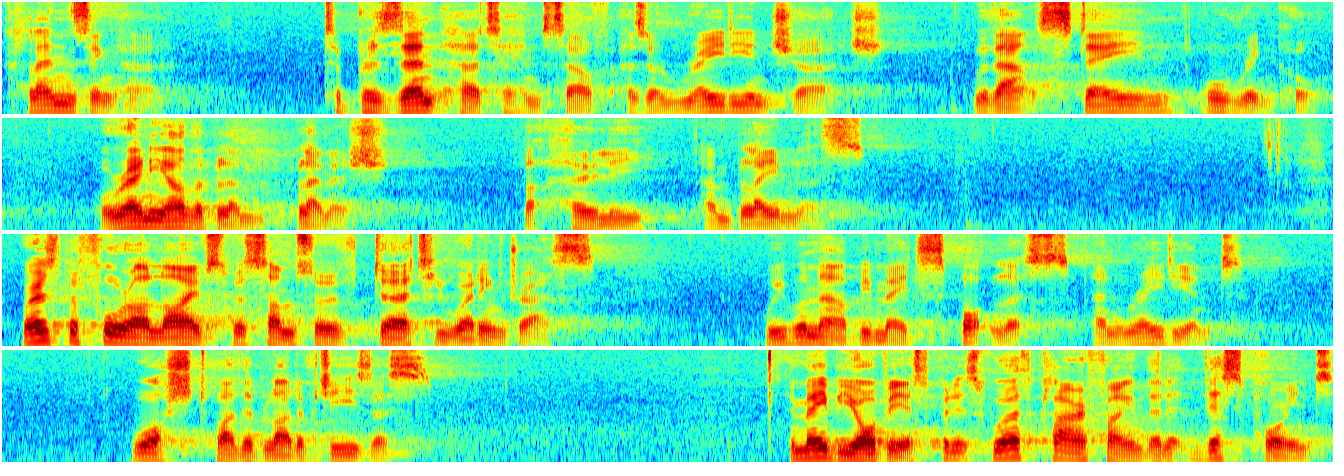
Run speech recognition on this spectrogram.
cleansing her, to present her to himself as a radiant church without stain or wrinkle or any other blemish, but holy and blameless. Whereas before our lives were some sort of dirty wedding dress, we will now be made spotless and radiant, washed by the blood of Jesus. It may be obvious, but it's worth clarifying that at this point,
